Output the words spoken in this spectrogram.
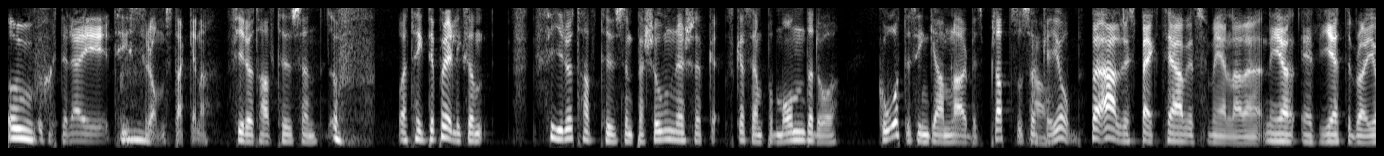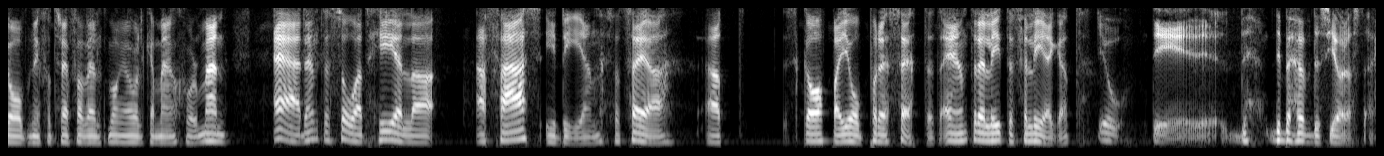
Usch, det där är trist för dem stackarna. 4 500. Och jag tänkte på det liksom, 4 500 personer ska, ska sen på måndag då gå till sin gamla arbetsplats och söka Ja. jobb. Så all respekt till arbetsförmedlare. Ni gör ett jättebra jobb. Ni får träffa väldigt många olika människor. Men är det inte så att hela affärsidén så att säga att skapa jobb på det sättet. Är inte det lite förlegat? Jo, det, det, det behövdes göras där.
